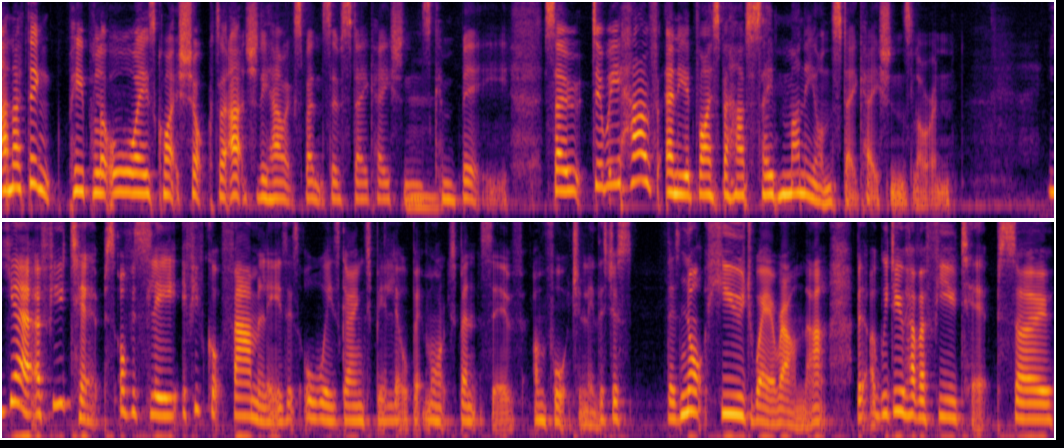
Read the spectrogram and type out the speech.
And I think people are always quite shocked at actually how expensive staycations mm. can be. So, do we have any advice for how to save money on staycations, Lauren? Yeah, a few tips. Obviously, if you've got families, it's always going to be a little bit more expensive, unfortunately. There's just there's not huge way around that. But we do have a few tips. So,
